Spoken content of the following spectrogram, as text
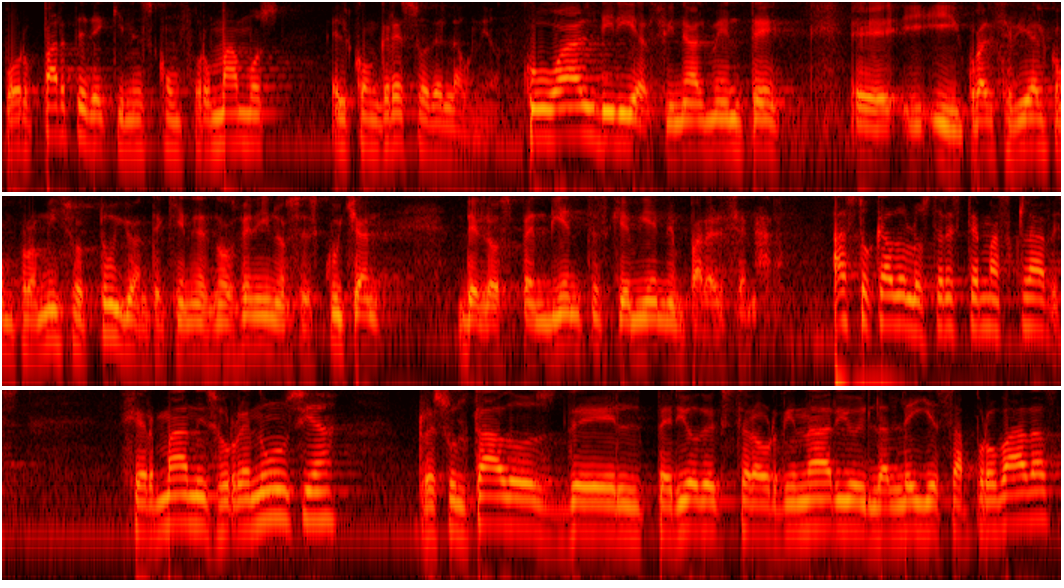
por parte de quienes conformamos el Congreso de la Unión. ¿Cuál dirías finalmente eh, y, y cuál sería el compromiso tuyo ante quienes nos ven y nos escuchan de los pendientes que vienen para el Senado? Has tocado los tres temas claves. Germán y su renuncia, resultados del periodo extraordinario y las leyes aprobadas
